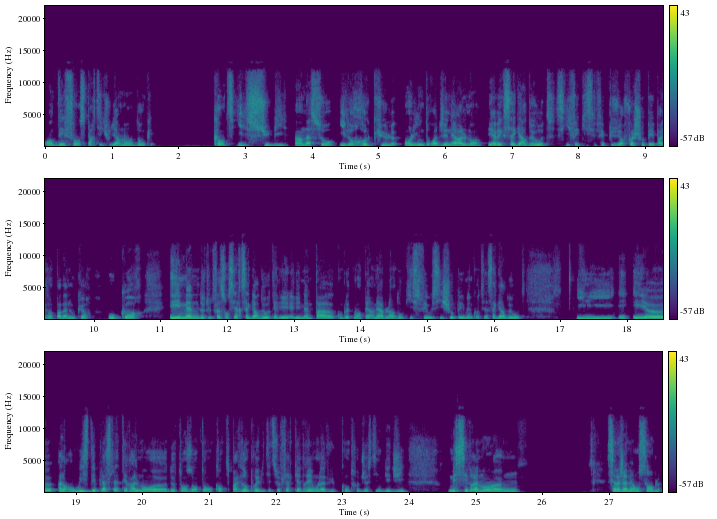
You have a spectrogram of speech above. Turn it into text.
en défense particulièrement, donc quand il subit un assaut, il recule en ligne droite généralement et avec sa garde haute, ce qui fait qu'il s'est fait plusieurs fois choper, par exemple par Dan Hooker au corps et même de toute façon, c'est-à-dire que sa garde haute, elle est, elle est même pas euh, complètement imperméable, hein, donc il se fait aussi choper même quand il a sa garde haute. Il, et, euh, alors oui, il se déplace latéralement euh, de temps en temps, quand par exemple pour éviter de se faire cadrer, on l'a vu contre Justin Gagey, mais c'est vraiment ça va jamais ensemble.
